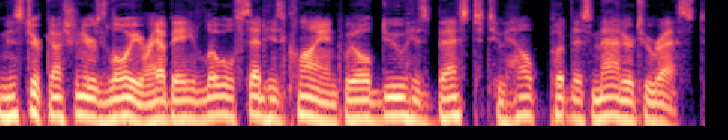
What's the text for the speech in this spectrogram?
Mr. Kushner's lawyer Abbe Lowell said his client will do his best to help put this matter to rest.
